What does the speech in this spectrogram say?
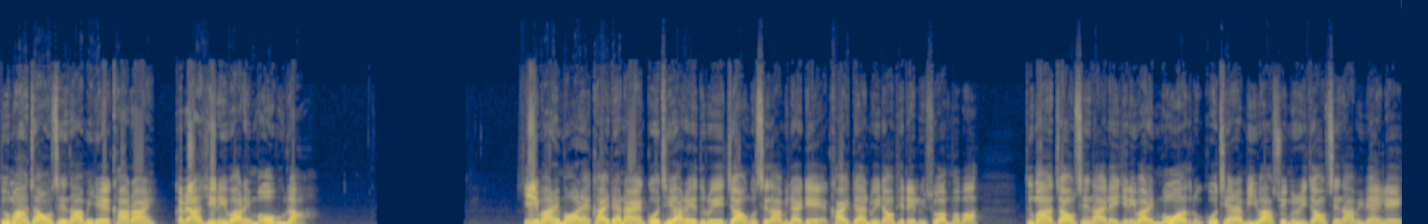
သူမအကြောင်းစဉ်းစားမိတဲ့အခါတိုင်းခင်ဗျားရင်းနေပါလိမ့်မဟုတ်ဘူးလားရင်းနေပါလိမ့်မောတဲ့အခိုက်အတန့်တိုင်းကိုချရတဲ့သူတွေအကြောင်းကိုစဉ်းစားမိလိုက်တဲ့အခိုက်အတန့်တွေတောင်ဖြစ်တယ်လို့ဆိုရမှာပါသူမအကြောင်းစဉ်းစားရင်လည်းရင်းနေပါလိမ့်မောရတယ်လို့ကိုချရတဲ့မိဘဆွေမျိုးတွေအကြောင်းစဉ်းစားမိပြန်ရင်လည်း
